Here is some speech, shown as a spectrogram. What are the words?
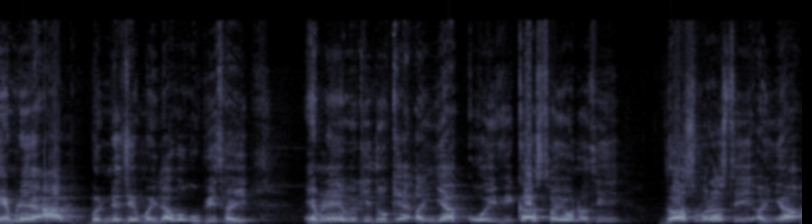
એમણે આ બંને જે મહિલાઓ ઊભી થઈ, એમણે એવું કીધું કે અહીંયા કોઈ વિકાસ થયો નથી દસ વર્ષથી અહીંયા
